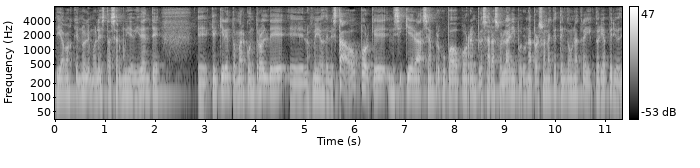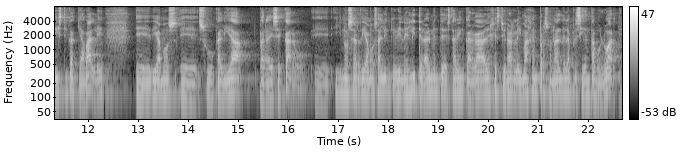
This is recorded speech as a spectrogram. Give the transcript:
Digamos que no le molesta ser muy evidente eh, que quieren tomar control de los medios del Estado porque ni siquiera se han preocupado por reemplazar a Solari por una persona que tenga una trayectoria periodística que avale, digamos, su calidad para ese cargo eh, y no ser, digamos, alguien que viene literalmente de estar encargada de gestionar la imagen personal de la presidenta Boluarte.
